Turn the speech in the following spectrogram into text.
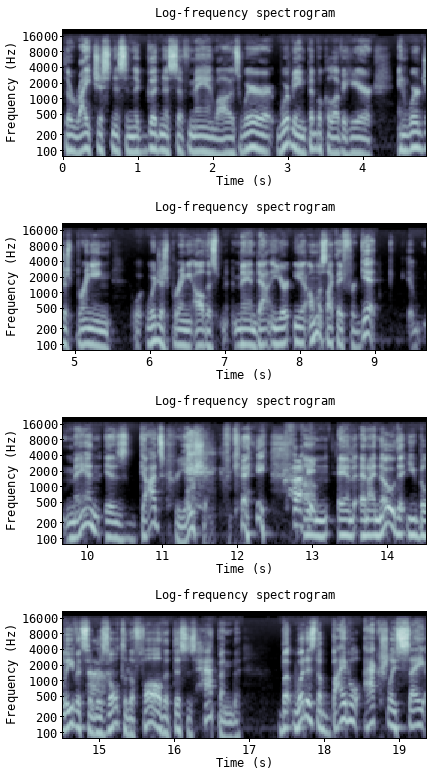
the righteousness and the goodness of man, while as we're we're being biblical over here, and we're just bringing we're just bringing all this man down. You're you know, almost like they forget man is God's creation. Okay, um, and and I know that you believe it's a result of the fall that this has happened. But what does the Bible actually say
